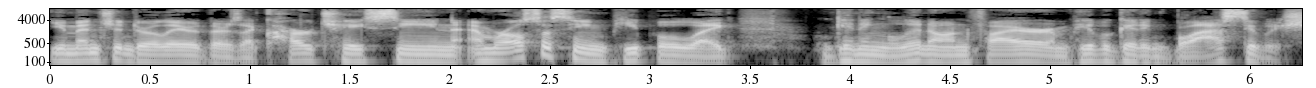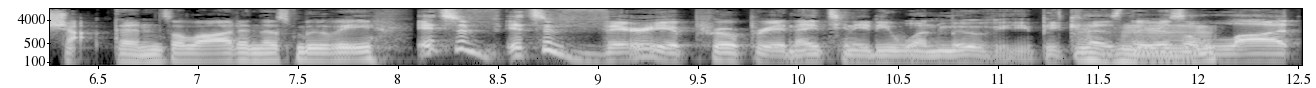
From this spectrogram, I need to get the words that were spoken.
you mentioned earlier there's a car chase scene and we're also seeing people like getting lit on fire and people getting blasted with shotguns a lot in this movie. It's a it's a very appropriate 1981 movie because mm-hmm. there is a mm-hmm. lot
